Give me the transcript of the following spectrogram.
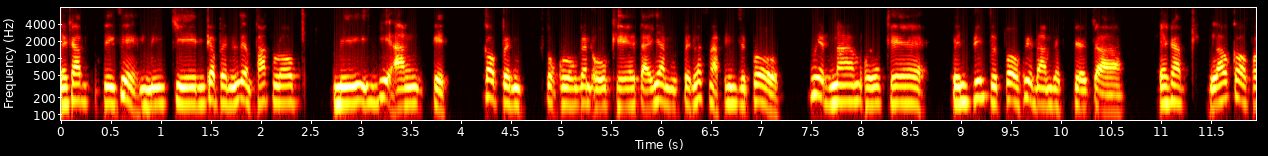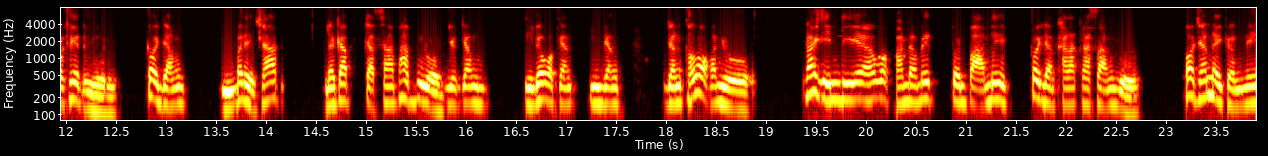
นะครับจริงๆมีจีนก็เป็นเรื่องพักลบ มีที่อังกฤษก็เป็น ตกลงกันโอเค แต่ยังเป็นลักษณะ principle เวียดนามโอเค เป็น principle เวียดนามจะเจรจานะครับ แล้วก็ประเทศอื่นก็ยังไม่ได้ชัดนะครับ จัดสหภาพยุโรปยังยังยังยังยังยังทะเลาะกันอยู่ในอินเดียว่าพันธมิตรจนป่านนี้ก็ยังคาราคาซังอยู่ เพราะฉะนั้นในกรณี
